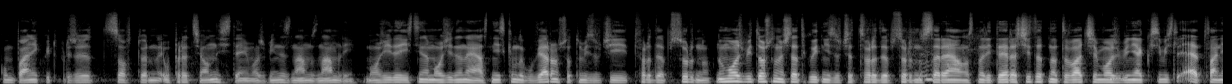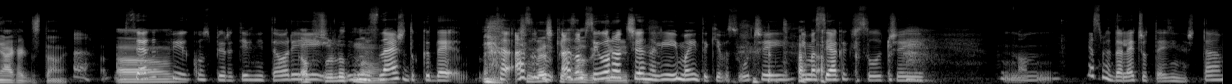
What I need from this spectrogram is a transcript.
компании, които произвеждат софтуерни операционни системи, може би не знам, знам ли. Може и да е истина, може и да не. Аз не искам да го вярвам, защото ми звучи твърде абсурдно. Но може би точно нещата, които ни звучат твърде абсурдно са реалност. Нали? Те разчитат на това, че може би някой си мисли, е, това няма как да стане. А, всякакви конспиративни теории. Абсолютно. Не знаеш докъде. Аз съм, аз съм сигурна, че нали, има и такива случаи. Има всякакви случаи. Но ние сме далеч от тези неща.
